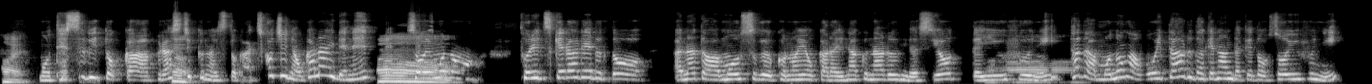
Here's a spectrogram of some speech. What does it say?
はい。もう手すりとかプラスチックの椅子とかあちこちに置かないでねってそういうものを取り付けられると、あなたはもうすぐこの世からいなくなるんですよっていうふうにただ物が置いてあるだけなんだけど、そういうふうに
